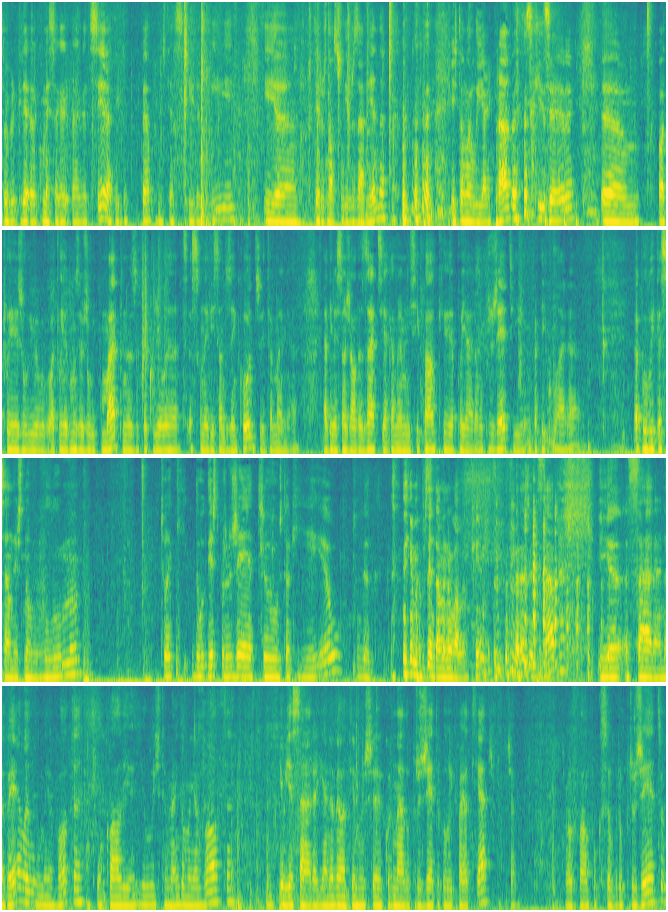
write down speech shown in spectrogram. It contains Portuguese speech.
tô, queria, começo a agradecer à Tigre Papel por nos ter recebido aqui e uh, por ter os nossos livros à venda. estão ali à entrada, se quiserem. Um, o Ateliê, Júlio, o Ateliê do Museu Júlio Pomar, que nos acolheu a, a, segunda edição dos encontros, e também a, a Direção-Geral das Artes e a Câmara Municipal, que apoiaram o projeto e, em particular, a, a publicação deste novo volume estou aqui do, deste projeto, estou aqui eu. Ia-me apresentar, mas não vale a pena, a gente sabe. E a, a Sara Anabela, do Meia Volta, está aqui a Cláudia e o Luís também, do Meia Volta. Eu e a Sara e a Anabela temos uh, coordenado o projeto com o Luís que vai ao teatro. Já vou falar um pouco sobre o projeto.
